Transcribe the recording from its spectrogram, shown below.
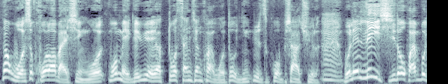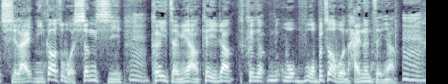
那我是活老百姓，我我每个月要多三千块，我都已经日子过不下去了。嗯，我连利息都还不起来，你告诉我升息，嗯，可以怎么样？可以让可以我我不知道我还能怎样？嗯，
